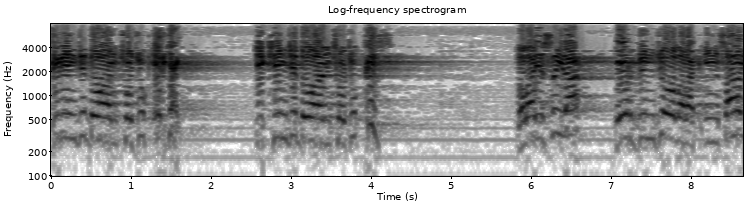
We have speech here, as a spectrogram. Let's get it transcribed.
Birinci doğan çocuk erkek, ikinci doğan çocuk kız. Dolayısıyla dördüncü olarak insan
